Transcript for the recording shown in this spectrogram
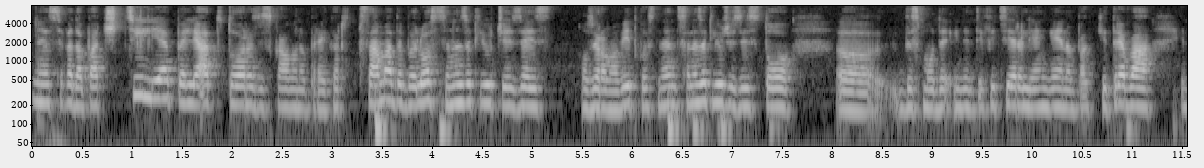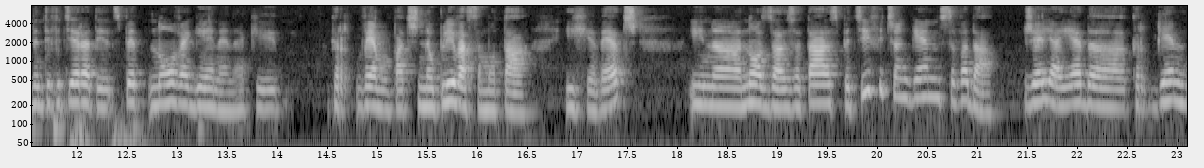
Ne, seveda, pač cilj je peljati to raziskavo naprej, ker sama debelost se ne zaključi zdaj, oziroma vidkost ne, se ne zaključi zdaj s to, uh, da smo de- identificirali en gen, ampak je treba identificirati spet nove gene, ne, ki, ker vemo, pač ne vpliva samo ta, jih je več. In no, za, za ta specifičen gen, seveda, želja je, da ker gen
